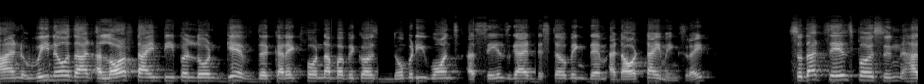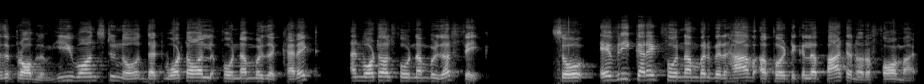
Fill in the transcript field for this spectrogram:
And we know that a lot of time people don't give the correct phone number because nobody wants a sales guy disturbing them at odd timings, right? So that salesperson has a problem. He wants to know that what all phone numbers are correct and what all phone numbers are fake. So every correct phone number will have a particular pattern or a format.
